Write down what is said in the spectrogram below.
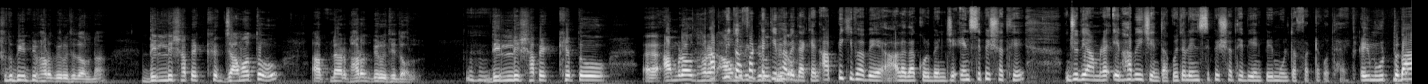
শুধু বিএনপি ভারত বিরোধী দল না দিল্লি সাপেক্ষে জামাতও আপনার ভারত বিরোধী দল। দিল্লি সাপেক্ষে তো আমরাও ধরেন আপনি তফাৎটা কীভাবে দেখেন? আপনি কীভাবে আলাদা করবেন যে এনসিপির সাথে যদি আমরা এভাবেই চিন্তা করি তাহলে এনসিপির সাথে বিএনপির মূল তফাৎটা কোথায়? এই মুহূর্তে বা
